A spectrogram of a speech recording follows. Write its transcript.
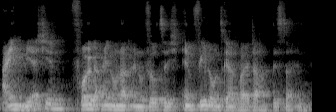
ein Märchen, Folge 141. Empfehle uns gern weiter. Bis dahin.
